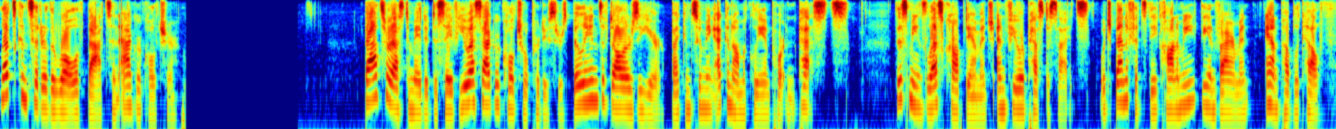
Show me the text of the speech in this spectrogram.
Let's consider the role of bats in agriculture. Bats are estimated to save U.S. agricultural producers billions of dollars a year by consuming economically important pests. This means less crop damage and fewer pesticides, which benefits the economy, the environment, and public health.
